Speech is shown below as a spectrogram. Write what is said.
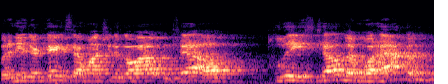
But in either case, I want you to go out and tell, please tell them what happened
